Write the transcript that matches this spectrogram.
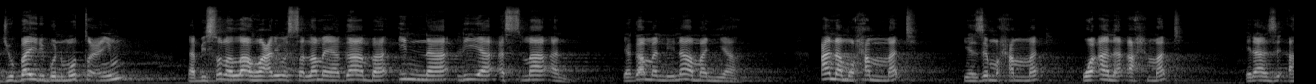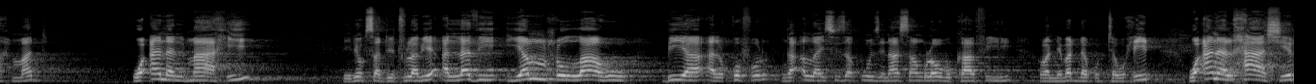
jubairi bun mutim nabbi salllahalihi wasallama yagamba inna liya asmaan yagamba nina amanya ana muhammad yenze muhammad wa ana ahmad era nze ahmad wa ana almahi liryokusatu tulabye allahi yamhu llahu biya alkufur nga allah yisiza kunze nasangulawo bukafiri aba ne badda ku tawhid wa ana alhashir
